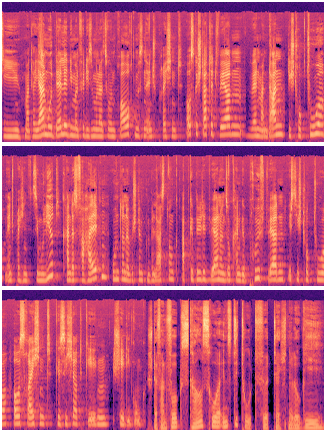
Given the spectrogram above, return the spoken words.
Die Materialmodelle, die man für die Simulation braucht, müssen entsprechend ausgestattet werden. Wenn man dann die Struktur entsprechend simuliert, kann das Verhalten unter einer bestimmten Belastung abgebildet werden und so kann geprüft werden, ist die Struktur ausreichend gesichert gegen Schädigung. Stefan Fuchs, Karlsruher Institut für Technologie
